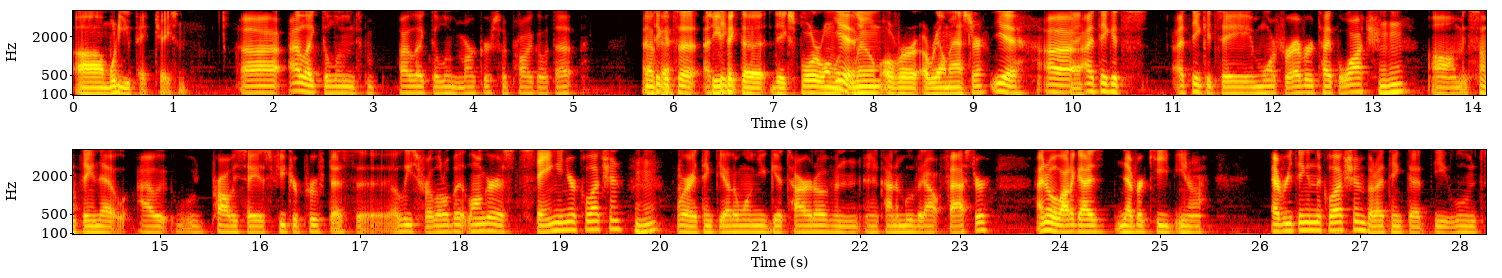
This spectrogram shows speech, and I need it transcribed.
Um, what do you pick, Jason? Uh, I like the lumed. I like the lumed marker, so I'd probably go with that. I think it's a. I so you think, pick the the Explorer one with Yeah. Lume over a Railmaster. Yeah, uh, I think it's. I think it's a more forever type of watch. Mhm. Um, it's something that I would- would probably say is future proofed as to at least for a little bit longer as staying in your collection. Mhm. Where I think the other one you get tired of and, and kind of move it out faster. I know a lot of guys never keep you know everything in the collection, but I think that the lumed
